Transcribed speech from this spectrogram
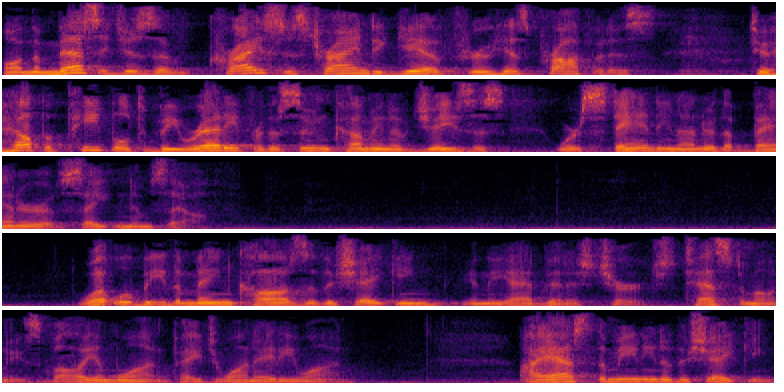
on the messages of Christ is trying to give through his prophetess to help a people to be ready for the soon coming of Jesus, we're standing under the banner of Satan himself. What will be the main cause of the shaking in the Adventist church? Testimonies, Volume 1, page 181. I asked the meaning of the shaking.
